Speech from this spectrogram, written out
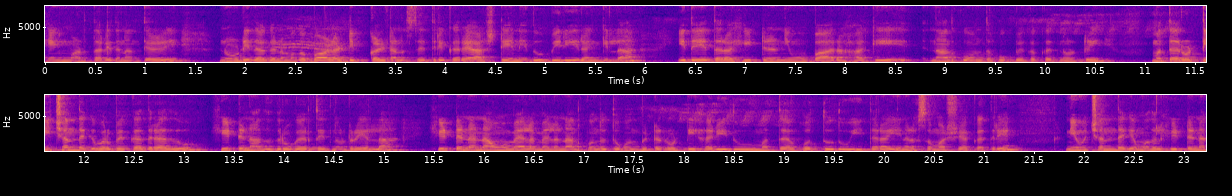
ಹೆಂಗೆ ಮಾಡ್ತಾರೆ ಇದನ್ನು ಅಂತೇಳಿ. ನೋಡಿದಾಗ ನಮಗೆ ಭಾಳ ಡಿಫಿಕಲ್ಟ್ ಅನಿಸ್ತೈತ್ರಿ ಕರೆ ಅಷ್ಟೇನಿದು ಬಿರಿ ಇರಂಗಿಲ್ಲ. ಇದೇ ಥರ ಹಿಟ್ಟನ್ನ ನೀವು ಭಾರ ಹಾಕಿ ನಾದ್ಕೊಂತ ಹೋಗ್ಬೇಕಾಕತ್ ನೋಡ್ರಿ. ಮತ್ತು ರೊಟ್ಟಿ ಚೆಂದಾಗಿ ಬರಬೇಕಾದ್ರೆ ಅದು ಹಿಟ್ಟು ನಾದದ್ರೋಗ ಇರ್ತೈತೆ ನೋಡ್ರಿ ಎಲ್ಲ. ಹಿಟ್ಟನ್ನು ನಾವು ಮೇಲೆ ಮೇಲೆ ನಾದ್ಕೊಂಡು ತೊಗೊಂಡ್ಬಿಟ್ರೆ ರೊಟ್ಟಿ ಹರಿದು ಮತ್ತು ಹೊತ್ತುದು ಈ ಥರ ಏನಾರು ಸಮಸ್ಯೆ ಆಕತ್ರಿ. ನೀವು ಚೆಂದಾಗೆ ಮೊದಲು ಹಿಟ್ಟನ್ನು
